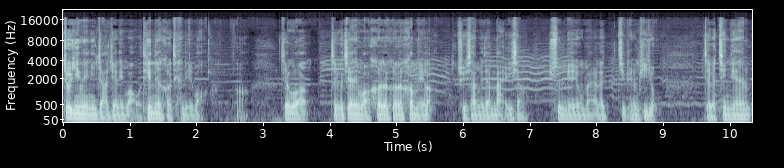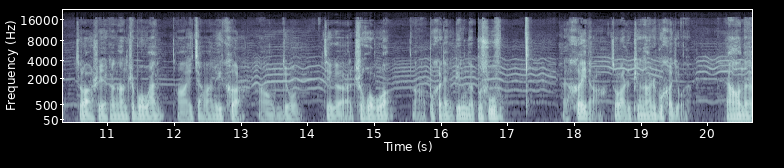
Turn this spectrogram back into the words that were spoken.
就因为你讲健力宝，我天天喝健力宝，啊，结果这个健力宝喝着喝着喝没了，去下面再买一箱，顺便又买了几瓶啤酒。这个今天周老师也刚刚直播完，啊，也讲完微课了，然后我们就这个吃火锅，啊，不喝点冰的不舒服，喝一点啊。周老师平常是不喝酒的，然后呢，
